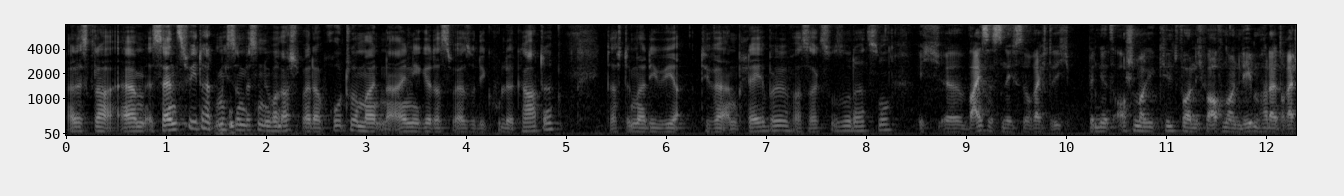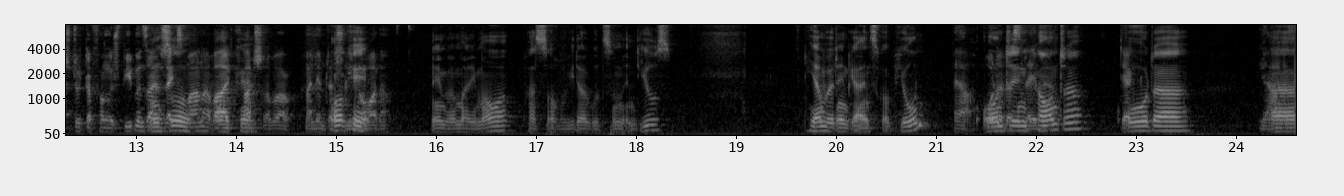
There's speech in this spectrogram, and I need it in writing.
Alles klar. Ähm, Sense Suite hat mich so ein bisschen überrascht. Bei der Pro Tour meinten einige, das wäre so die coole Karte. Ich dachte immer, die wäre die wär unplayable. Was sagst du so dazu? Ich äh, weiß es nicht so recht. Ich bin jetzt auch schon mal gekillt worden. Ich war auf neun Leben, hat er drei Stück davon gespielt mit seinen so, sechs Mana. War halt okay. Quatsch, aber man nimmt halt schon die Okay. Mauer da. Nehmen wir mal die Mauer. Passt auch wieder gut zum Induce. Hier haben wir den geilen Skorpion. Ja, oder Und das den Label. Counter. Der- Oder Ja, das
